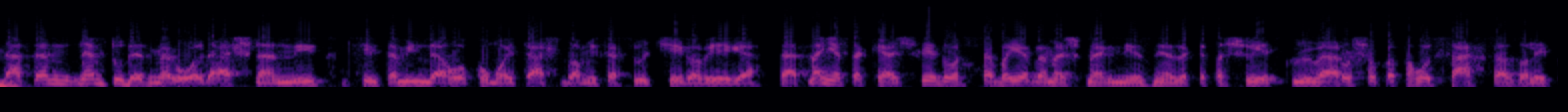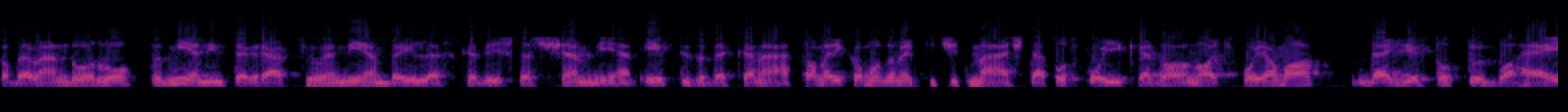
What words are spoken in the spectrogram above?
Tehát nem, nem tud ez megoldás lenni, szinte mindenhol komoly társadalmi feszültség a vége. Tehát menjetek el Svédországba, érdemes megnézni ezeket a svéd külvárosokat, ahol 100% a bevándorló. Tehát milyen integráció, milyen beilleszkedés, ez semmilyen, évtizedeken át. Amerika mondom egy kicsit más, tehát ott folyik ez a nagy folyamat, de egyrészt ott több a hely,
